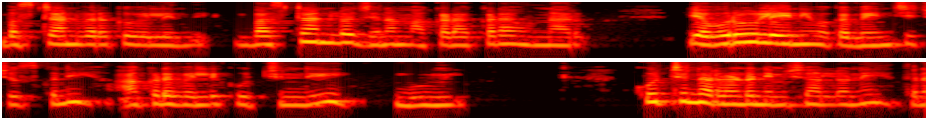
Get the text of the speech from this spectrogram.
బస్టాండ్ వరకు వెళ్ళింది. బస్టాండ్లో జనం అక్కడక్కడ ఉన్నారు. ఎవరూ లేని ఒక బెంచి చూసుకుని అక్కడ వెళ్ళి కూర్చుంది భూమి. కూర్చున్న రెండు నిమిషాల్లోనే తన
